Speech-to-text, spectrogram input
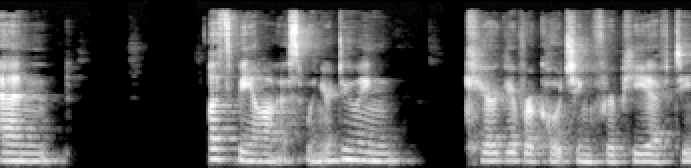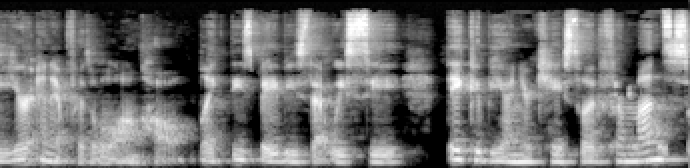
And let's be honest, when you're doing caregiver coaching for PFD, you're in it for the long haul. Like these babies that we see, they could be on your caseload for months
